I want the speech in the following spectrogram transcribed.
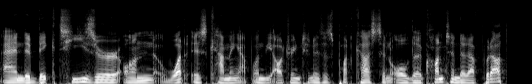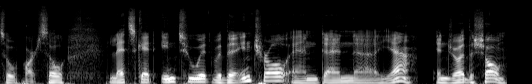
and a big teaser on what is coming up on the Outring Tinnitus podcast and all the content that I've put out so far. So let's get into it with the intro and then, uh, yeah, enjoy the show.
